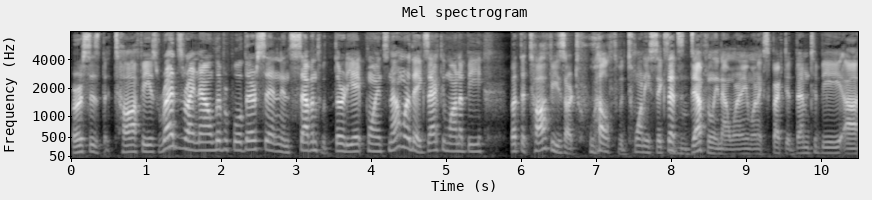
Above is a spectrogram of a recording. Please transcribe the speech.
versus the Toffees. Reds right now, Liverpool, they're sitting in seventh with 38 points. Not where they exactly want to be, but the Toffees are 12th with 26. That's mm-hmm. definitely not where anyone expected them to be. Uh,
